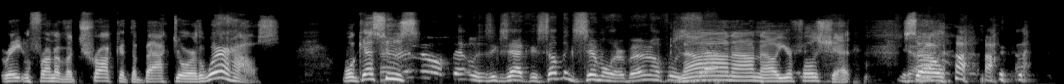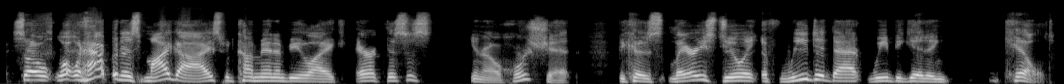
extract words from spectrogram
right in front of a truck at the back door of the warehouse. Well, guess I who's don't know if that was exactly something similar, but I don't know if it was no, that. no, no, you're full of shit. Yeah. So So what would happen is my guys would come in and be like, Eric, this is, you know, horse shit because Larry's doing, if we did that, we'd be getting killed.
